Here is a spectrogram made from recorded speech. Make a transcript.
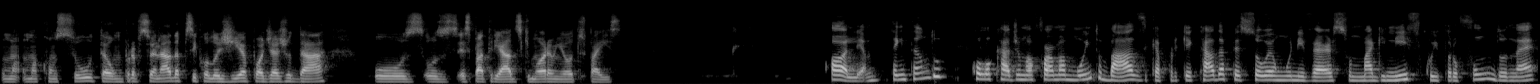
uma, uma consulta, um profissional da psicologia pode ajudar os, os expatriados que moram em outros países? Olha, tentando colocar de uma forma muito básica, porque cada pessoa é um universo magnífico e profundo, né?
